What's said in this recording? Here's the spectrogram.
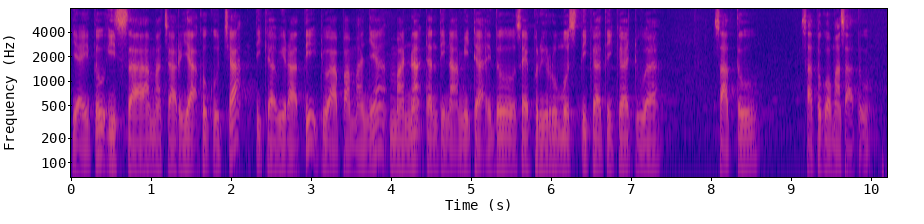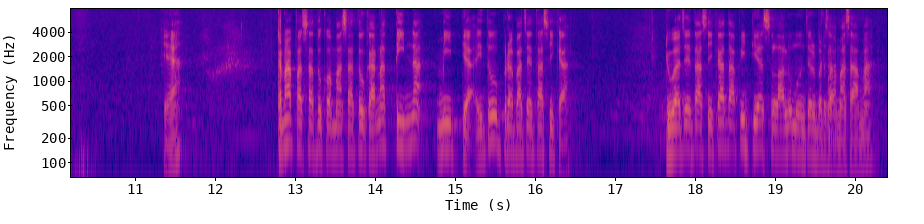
yaitu Isa, Macarya, Kukuca, tiga wirati, dua pamannya, mana dan tinak mida. Itu saya beri rumus 3, 3, 2, 1, 1,1. Ya. Kenapa 1,1? Karena tinak mida itu berapa cetasika? Dua cetasika tapi dia selalu muncul bersama-sama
